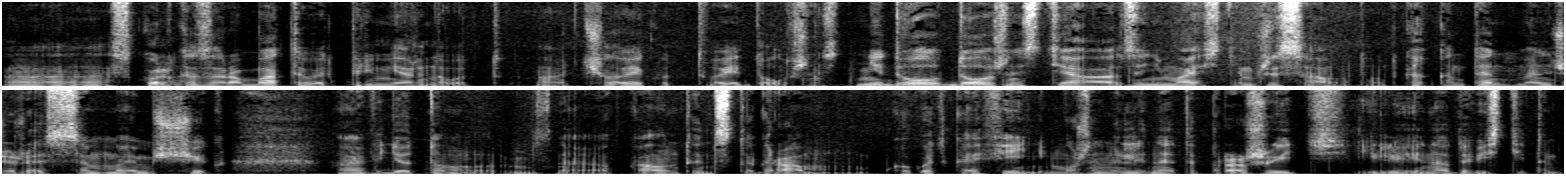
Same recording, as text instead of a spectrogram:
А, сколько зарабатывает примерно вот а, человек вот твоей должности? Не должности, а занимаясь тем же самым, вот, как контент-менеджер, SMM-щик, а, ведет там, не знаю, аккаунт Инстаграм какой-то кофейни, можно ли на это прожить, или надо вести там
